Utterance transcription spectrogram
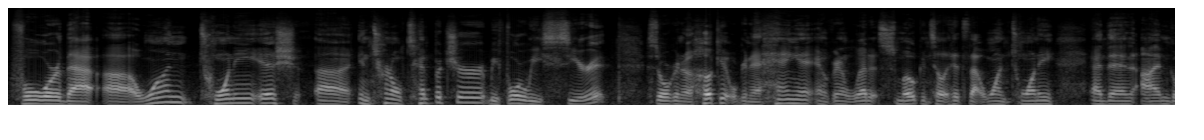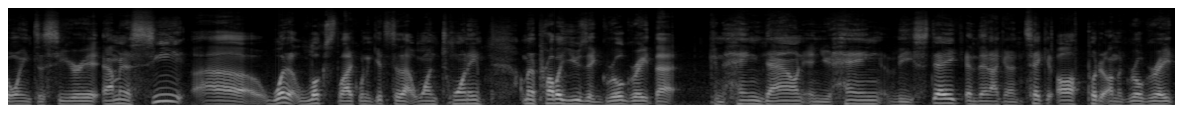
for that uh, 120-ish uh, internal temperature before we sear it. So we're going to hook it, we're going to hang it, and we're going to let it smoke until it hits that 120 and then I'm going to sear it. And I'm going to see uh, what it looks like when it gets to that 120. I'm going to probably use a grill grate that can hang down and you hang the steak and then I can take it off, put it on the grill grate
